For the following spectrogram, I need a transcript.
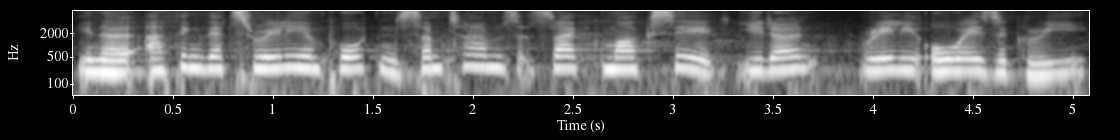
You know, I think that's really important. Sometimes it's like Mark said, you don't really always agree.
